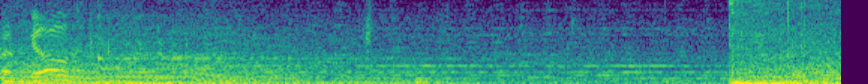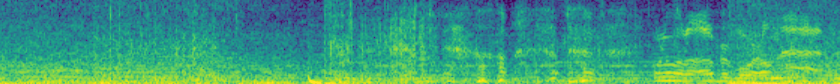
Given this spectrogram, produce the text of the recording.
Let's go. Went a little overboard on that.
